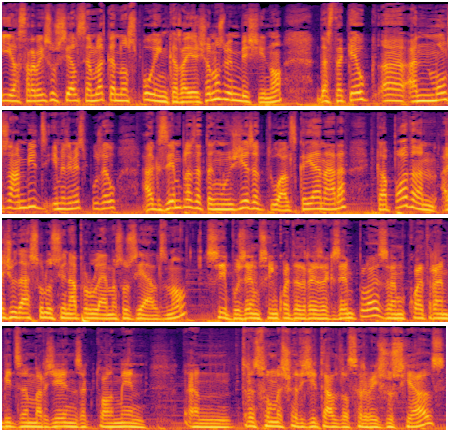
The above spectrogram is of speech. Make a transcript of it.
i els serveis socials sembla que no es puguin casar, i això no és ben bé així, no? Destaqueu eh, en molts àmbits i, a més a més, poseu exemples de tecnologies actuals que hi ha ara que poden ajudar a solucionar problemes problemes socials, no? Sí, posem 53 exemples amb quatre àmbits emergents actualment en transformació digital dels serveis socials,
